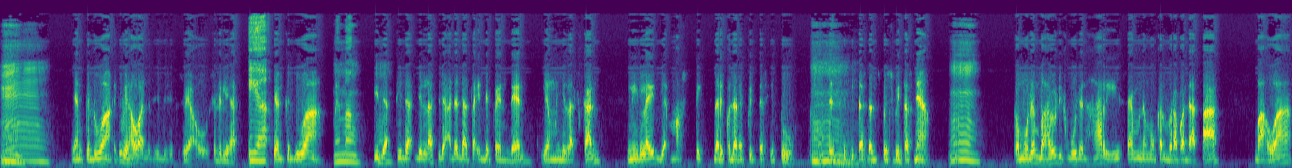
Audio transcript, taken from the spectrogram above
Hmm. Yang kedua, itu WHO ada di situs WHO, sudah dilihat. Iya. Yang kedua, Memang. tidak tidak jelas, tidak ada data independen yang menjelaskan nilai diagnostik daripada rapid test itu, Hmm. sensitivitas dan spesifitasnya. Hmm. Kemudian baru di kemudian hari saya menemukan beberapa data bahwa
